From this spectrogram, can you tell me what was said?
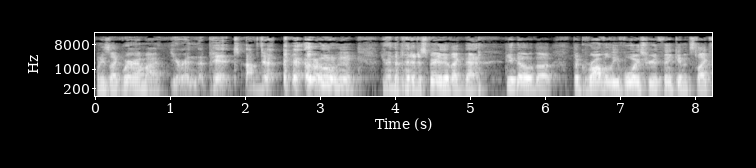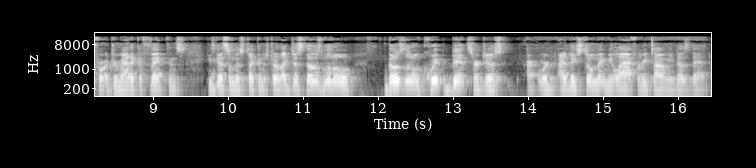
when he's like, "Where am I? You're in the pit of de- You're in the pit of despair." They're like that, you know, the the grovelly voice where you're thinking it's like for a dramatic effect, and he's got something stuck in his throat. Like just those little those little quick bits are just are, are, are- they still make me laugh every time he does that.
